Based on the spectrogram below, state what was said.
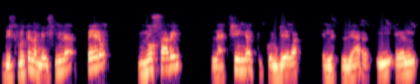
disfruten la medicina, pero no saben la chinga que conlleva el estudiar y el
